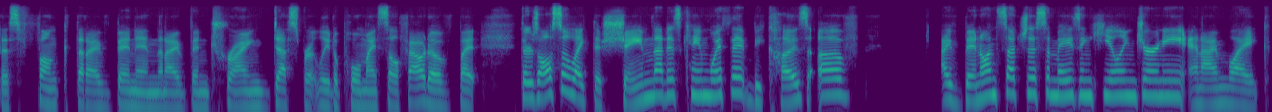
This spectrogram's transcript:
this funk that I've been in that I've been trying desperately to pull myself out of. But there's also like the shame that has came with it because of I've been on such this amazing healing journey and I'm like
